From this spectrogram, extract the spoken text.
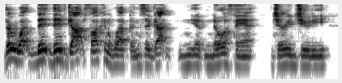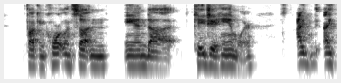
they're what they, they've got fucking weapons. They've got you know, Noah Fant, Jerry Jeudy, fucking Courtland Sutton, and uh, KJ Hamler. I, I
